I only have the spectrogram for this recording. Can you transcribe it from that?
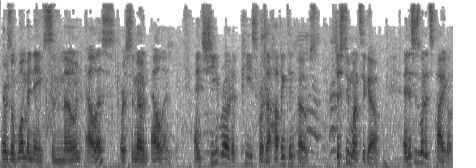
there was a woman named Simone Ellis, or Simone Ellin, and she wrote a piece for the Huffington Post just two months ago. And this is what it's titled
